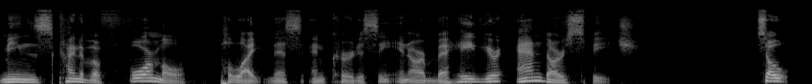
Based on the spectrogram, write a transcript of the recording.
means kind of a formal politeness and courtesy in our behavior and our speech. So,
